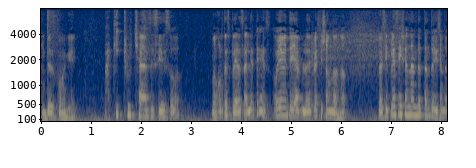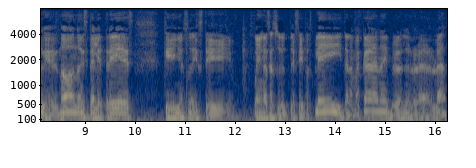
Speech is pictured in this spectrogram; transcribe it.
Entonces, como que, ¿para qué chucha haces eso? Mejor te esperas al E3. Obviamente, ya lo de PlayStation no, ¿no? Pero si PlayStation anda tanto diciendo que no, no necesita el E3, que ellos este, pueden hacer su State of Play y tan macana y bla, bla, bla, bla, bla, bla.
